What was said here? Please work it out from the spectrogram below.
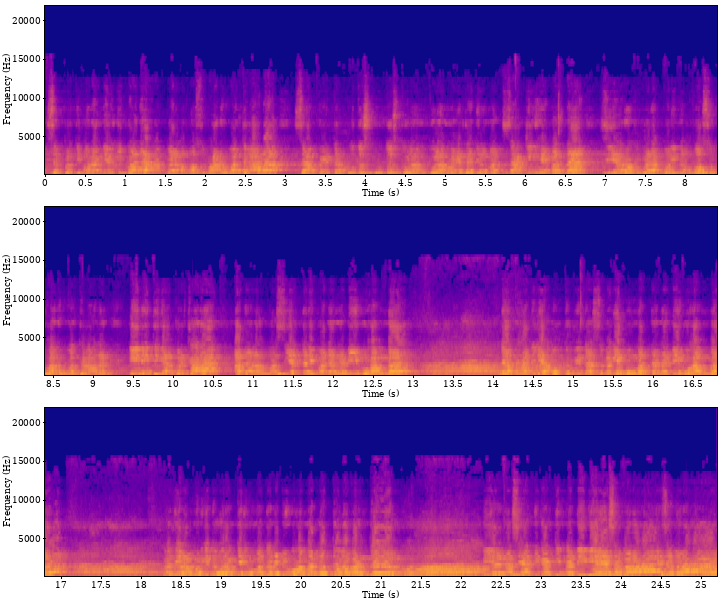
seperti orang yang ibadah kepada Allah Subhanahu wa taala sampai terputus-putus tulang-tulang eta jelema saking hebatnya ziarah kepada wali Allah Subhanahu wa taala. Ini tiga perkara adalah wasiat daripada Nabi Muhammad dan hadiah untuk kita sebagai umat Nabi Muhammad. Berarti lamun kita orang jadi umat Nabi Muhammad untuk apa nasihat di kanjeng Nabi biar sabaraha, sabaraha.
